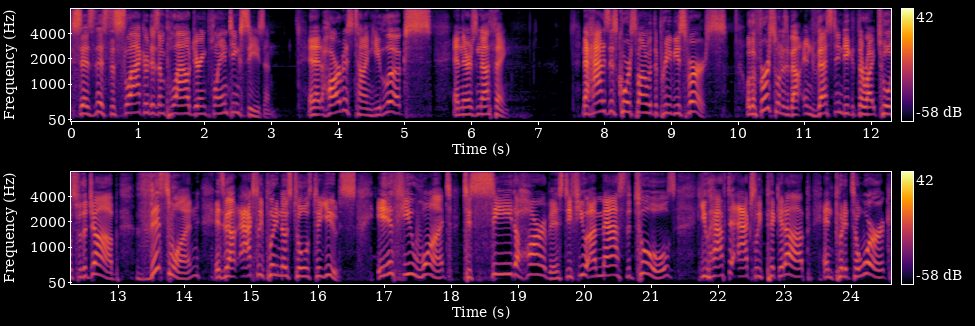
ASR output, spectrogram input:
says this The slacker doesn't plow during planting season, and at harvest time he looks and there's nothing. Now, how does this correspond with the previous verse? Well, the first one is about investing to get the right tools for the job. This one is about actually putting those tools to use. If you want to see the harvest, if you amass the tools, you have to actually pick it up and put it to work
